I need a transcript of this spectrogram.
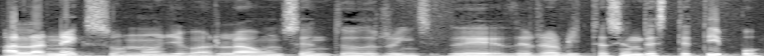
al anexo, ¿no? Llevarla a un centro de, de rehabilitación de este tipo.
